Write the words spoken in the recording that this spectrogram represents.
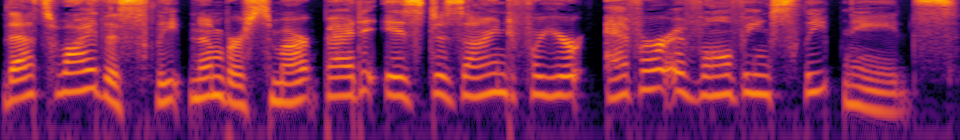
That's why the Sleep Number Smart Bed is designed for your ever evolving sleep needs.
